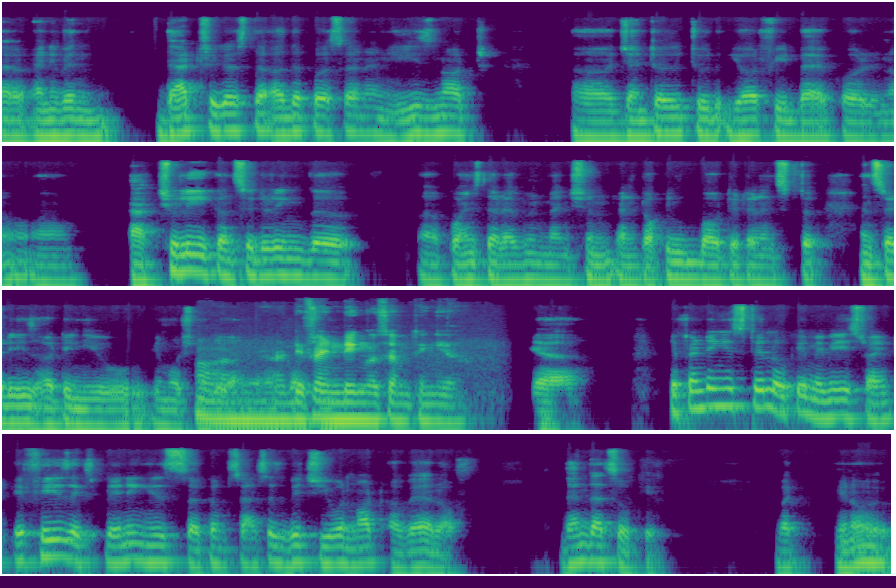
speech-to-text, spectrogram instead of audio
uh, and even that triggers the other person and he's not uh, gentle to your feedback or you know uh, actually considering the uh, points that I have been mentioned and talking about it and instead instead he's hurting you emotionally Uh, and you know, defending or something yeah yeah. Defending is still okay. Maybe he's trying, if he is explaining his circumstances which you are not aware of, then that's okay. But, you know,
